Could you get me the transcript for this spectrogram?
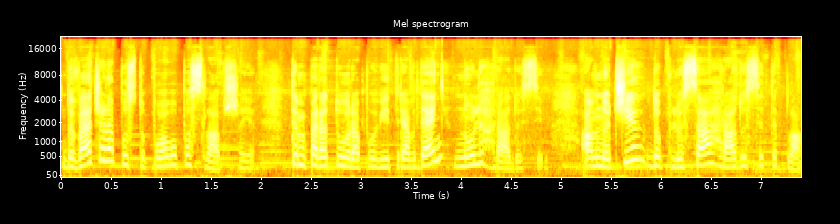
до вечора поступово послабшає. Температура повітря в день 0 градусів, а вночі до плюса градуси тепла.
